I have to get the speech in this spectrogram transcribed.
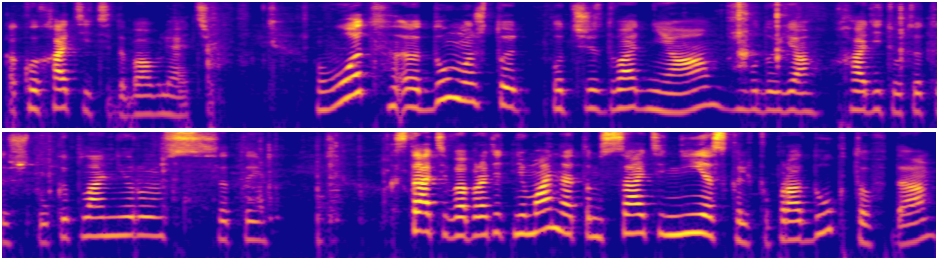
Какой хотите, добавляйте. Вот, э, думаю, что вот через два дня буду я ходить вот этой штукой, планирую с этой. Кстати, вы обратите внимание, на этом сайте несколько продуктов, да,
